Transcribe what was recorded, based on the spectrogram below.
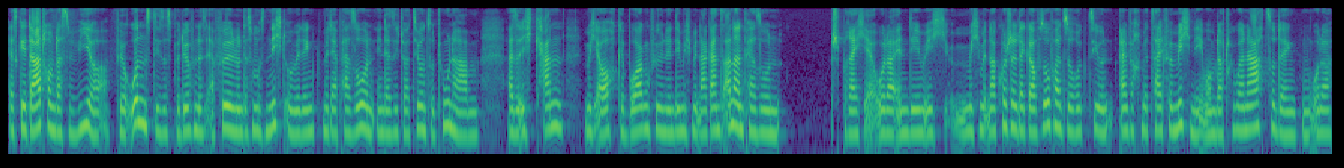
Es geht darum, dass wir für uns dieses Bedürfnis erfüllen und es muss nicht unbedingt mit der Person in der Situation zu tun haben. Also ich kann mich auch geborgen fühlen, indem ich mit einer ganz anderen Person spreche oder indem ich mich mit einer Kuscheldecke aufs Sofa zurückziehe und einfach mir Zeit für mich nehme, um darüber nachzudenken oder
